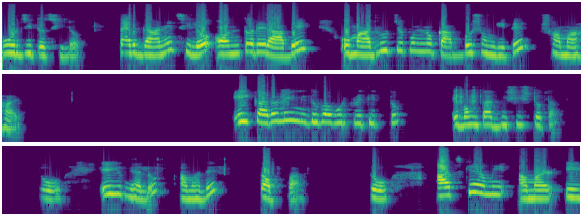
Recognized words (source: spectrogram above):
বর্জিত ছিল। তার গানে ছিল অন্তরের আবেগ ও মাধুর্যপূর্ণ কাব্য সঙ্গীতের সমাহার। এই কারণেই নিধুবাবুর কৃতিত্ব এবং তার বিশিষ্টতা। তো, এই গেল আমাদের টপ্পা। তো, আজকে আমি আমার এই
